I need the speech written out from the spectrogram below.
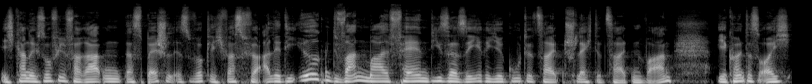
ich kann euch so viel verraten, das Special ist wirklich was für alle, die irgendwann mal Fan dieser Serie Gute Zeiten, schlechte Zeiten waren. Ihr könnt es euch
